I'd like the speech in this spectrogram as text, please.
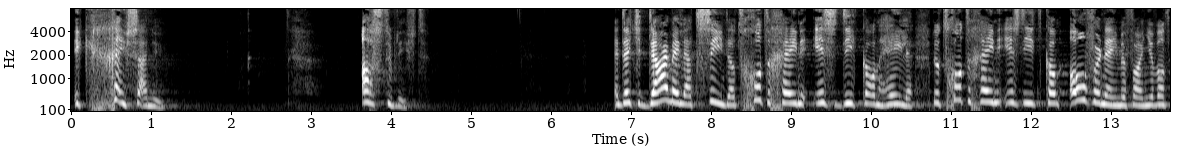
ik geef ze aan u. Alsjeblieft. En dat je daarmee laat zien dat God degene is die kan helen. Dat God degene is die het kan overnemen van je. Want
